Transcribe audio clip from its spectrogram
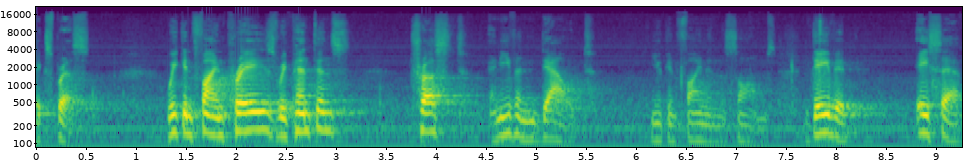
expressed. We can find praise, repentance, trust, and even doubt you can find in the Psalms. David, Asaph,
